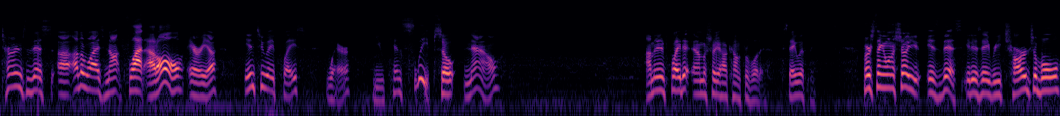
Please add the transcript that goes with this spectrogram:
turns this uh, otherwise not flat at all area into a place where you can sleep. So now I'm gonna inflate it and I'm gonna show you how comfortable it is. Stay with me. First thing I wanna show you is this. It is a rechargeable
